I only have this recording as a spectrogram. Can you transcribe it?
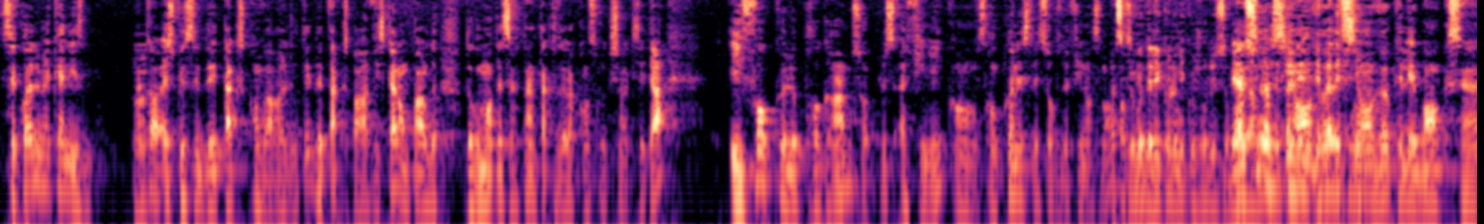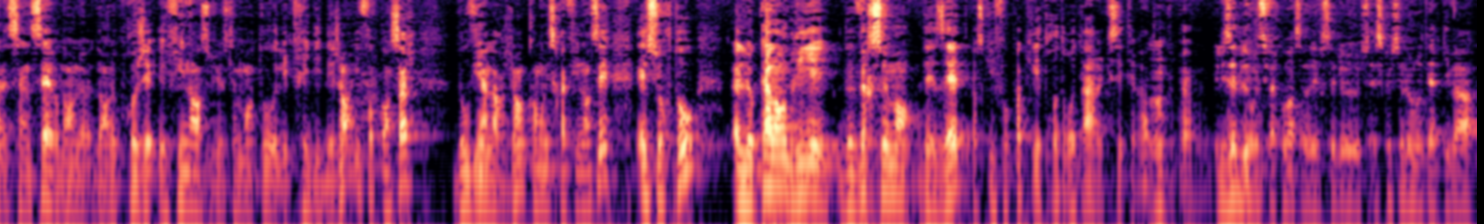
c'est quoi le mécanisme? D'accord Est-ce que c'est des taxes qu'on va rajouter, des taxes parafiscales? On parle d'augmenter certaines taxes de la construction, etc. Il faut que le programme soit plus affiné, qu'on connaisse les sources de financement. parce que le modèle économique aujourd'hui ce Bien sûr, si pas, on, veut, pas si on veut que les banques s'in- s'insèrent dans le, dans le projet et financent justement tous les crédits des gens, il faut qu'on sache d'où vient l'argent, comment il sera financé, et surtout le calendrier de versement des aides, parce qu'il ne faut pas qu'il y ait trop de retard, etc. Donc, euh, Et les aides devraient se faire comment Est-ce que c'est le notaire qui va,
